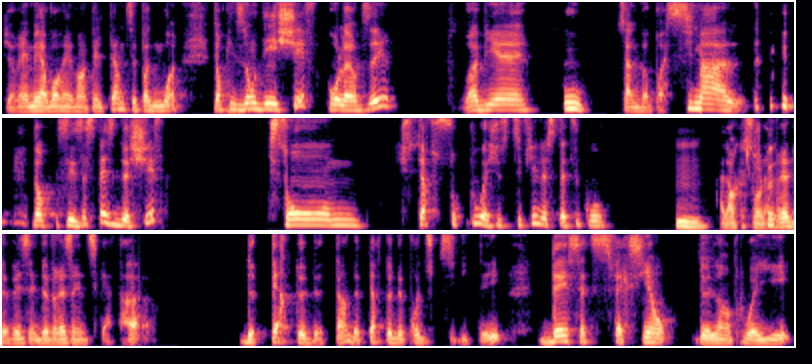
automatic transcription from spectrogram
J'aurais aimé avoir inventé le terme, ce n'est pas de moi. Donc, ils ont des chiffres pour leur dire va bien ou ça ne va pas si mal. Donc, ces espèces de chiffres qui sont qui servent surtout à justifier le statu quo. Hmm. Alors que ce sont de vrais, de vrais indicateurs de perte de temps, de perte de productivité, d'insatisfaction de l'employé,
